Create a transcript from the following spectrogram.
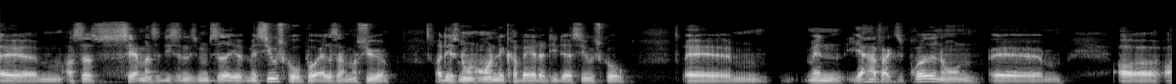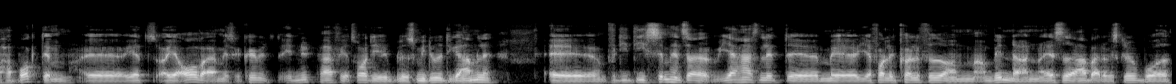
Øhm, og så ser man så, de sådan ligesom sidder med sivsko på alle sammen og syr. Og det er sådan nogle ordentlige krabater, de der sivsko. Øhm, men jeg har faktisk prøvet nogen, øhm, og, og har brugt dem. Øh, jeg, og jeg overvejer, om jeg skal købe et, et nyt par, for jeg tror, de er blevet smidt ud, de gamle. Øh, fordi de er simpelthen så, jeg har sådan lidt øh, med, jeg får lidt kolde fødder om, om vinteren, når jeg sidder og arbejder ved skrivebordet.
